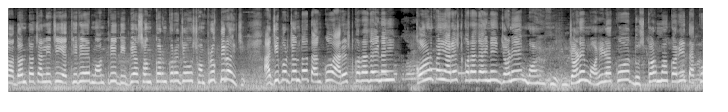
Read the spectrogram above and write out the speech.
ତଦନ୍ତ ଚାଲିଛି ଏଥିରେ ମନ୍ତ୍ରୀ ଦିବ୍ୟ ଶଙ୍କରଙ୍କର ଯେଉଁ ସମ୍ପୃକ୍ତି ରହିଛି ଆଜି ପର୍ଯ୍ୟନ୍ତ ତାଙ୍କୁ ଆରେଷ୍ଟ କରାଯାଇନାହିଁ କ'ଣ ପାଇଁ ଆରେଷ୍ଟ କରାଯାଇନି ଜଣେ ଜଣେ ମହିଳାକୁ ଦୁଷ୍କର୍ମ କରି ତାକୁ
